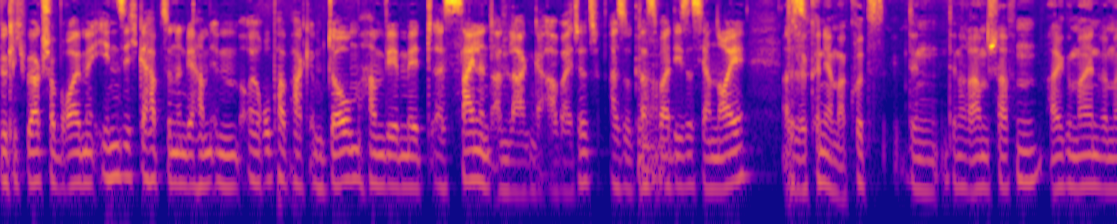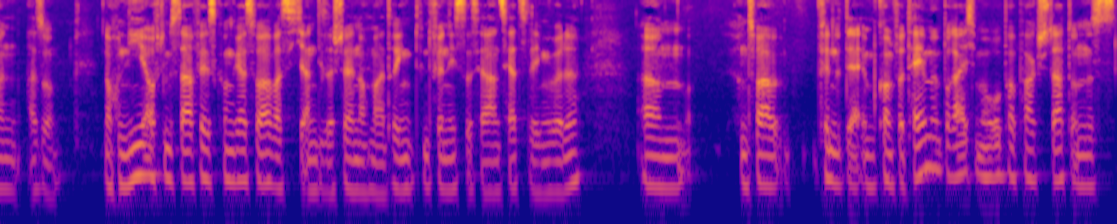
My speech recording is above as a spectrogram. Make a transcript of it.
wirklich Workshop-Räume in sich gehabt, sondern wir haben im Europapark im Dome haben wir mit äh, Silent-Anlagen gearbeitet. Also das genau. war dieses Jahr neu. Also das wir können ja mal kurz den, den Rahmen schaffen. Allgemein, wenn man also noch nie auf dem Starface-Kongress war, was ich an dieser Stelle nochmal dringend für nächstes Jahr ans Herz legen würde. Ähm, und zwar findet der im Confortainment-Bereich im Europapark statt und ist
